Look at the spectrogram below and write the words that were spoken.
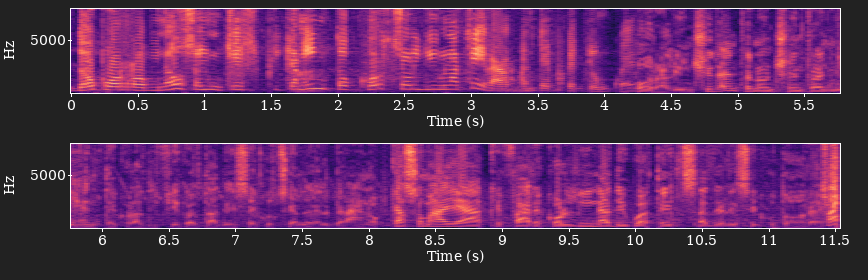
dopo il rovinoso incespicamento occorso di una sera, quante per dunque. Ora, l'incidente non c'entra niente con la difficoltà di esecuzione del brano, casomai ha a che fare con l'inadeguatezza dell'esecutore. Cioè,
